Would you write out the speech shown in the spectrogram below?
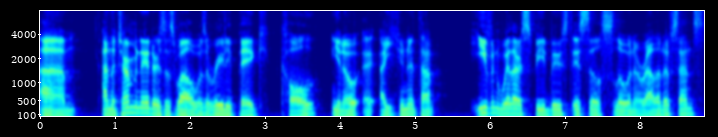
Um, and the Terminators as well was a really big call, you know, a, a unit that even with our speed boost is still slow in a relative sense.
